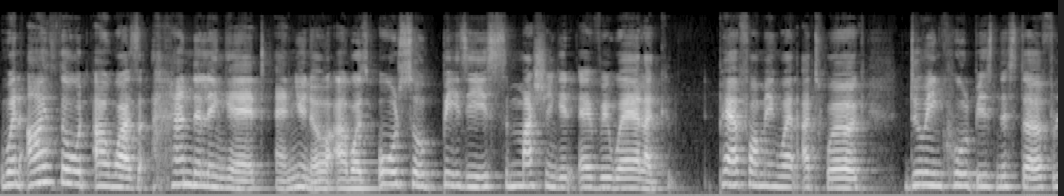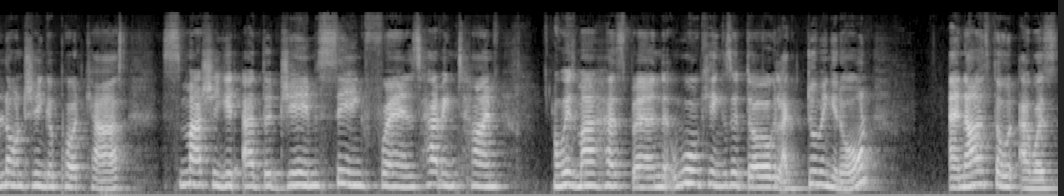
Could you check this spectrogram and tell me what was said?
when I thought I was handling it and you know, I was also busy smashing it everywhere, like performing well at work, doing cool business stuff, launching a podcast, smashing it at the gym, seeing friends, having time with my husband, walking the dog, like doing it all. And I thought I was,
